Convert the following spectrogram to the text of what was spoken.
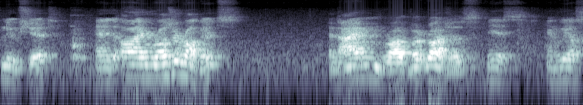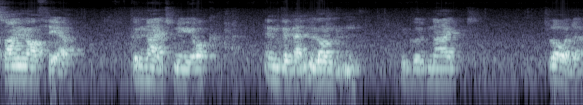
Blue Shirt, and I'm Roger Roberts. and I'm Robert Rogers. Yes, and we are signing off here. Good night, New York. And good night, London. Good night, Florida.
